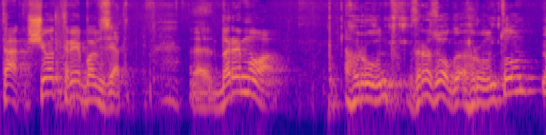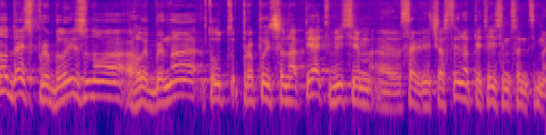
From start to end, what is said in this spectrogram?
Так, що треба взяти? Е, Беремо ґрунт, зразок ґрунту, ну десь приблизно глибина, тут прописано 5-8, е, середня частина 5-8 см.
